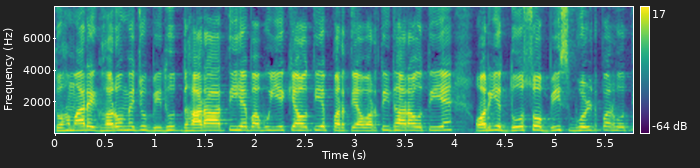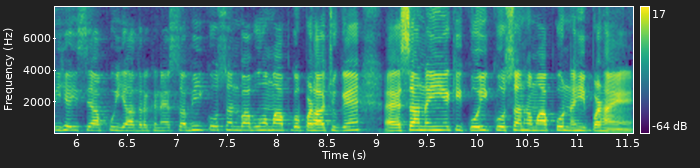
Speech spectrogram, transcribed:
तो हमारे घरों में जो विद्युत धारा आती है बाबू, ये क्या होती है? प्रत्यावर्ती धारा होती है और ये दो सौ बीस वोल्ट पर होती है, इसे आपको याद रखना है। सभी क्वेश्चन बाबू हम आपको पढ़ा चुके हैं। ऐसा नहीं है कि कोई क्वेश्चन हम आपको नहीं पढ़ाए हैं।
